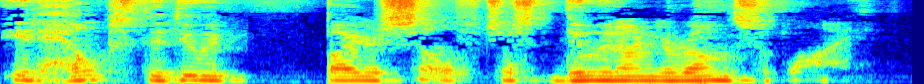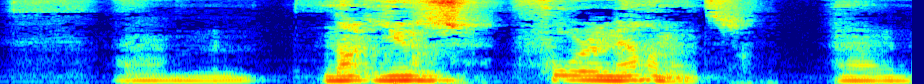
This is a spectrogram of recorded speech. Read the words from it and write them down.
it helps to do it by yourself. Just do it on your own supply. Um, not use foreign elements. Um,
